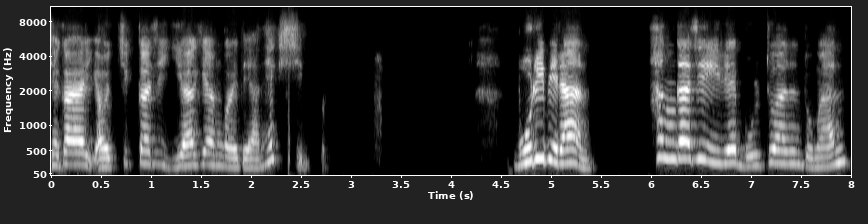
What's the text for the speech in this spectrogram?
제가 여기까지 이야기한 거에 대한 핵심. 몰입이란 한 가지 일에 몰두하는 동안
